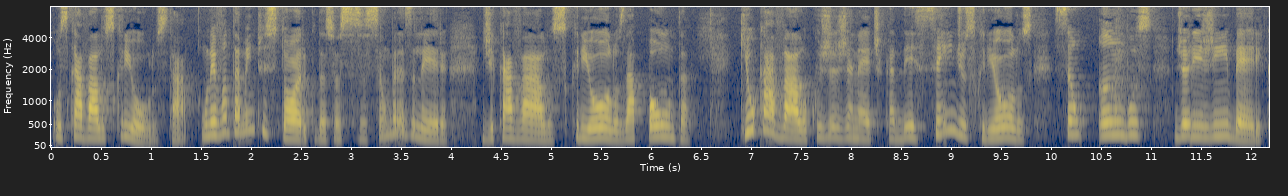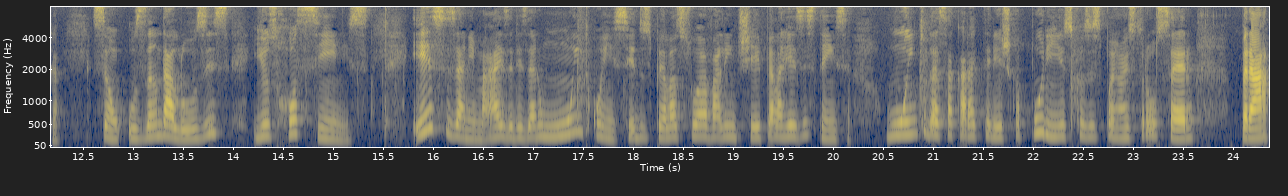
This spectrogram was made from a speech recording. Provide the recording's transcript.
os cavalos crioulos. Tá? Um levantamento histórico da Associação Brasileira de Cavalos Crioulos aponta que o cavalo cuja genética descende os crioulos são ambos de origem ibérica. São os andaluzes e os rossines. Esses animais eles eram muito conhecidos pela sua valentia e pela resistência. Muito dessa característica, por isso que os espanhóis trouxeram para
